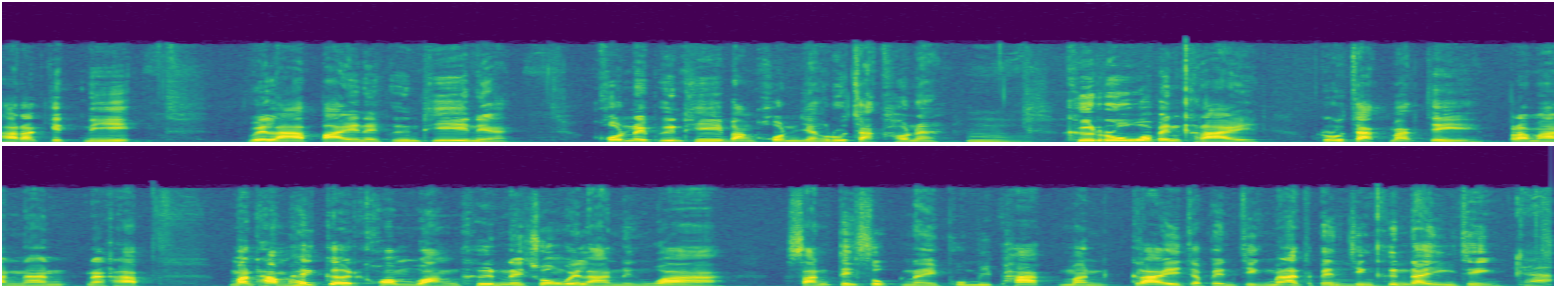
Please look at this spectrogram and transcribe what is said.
ภารกิจนี้ เวลาไปในพื้นที่เนี่ย คนในพื้นที่บางคนยังรู้จักเขานะ คือรู้ว่าเป็นใคร รู้จักมักจีประมาณนั้นนะครับ มันทำให้เกิดความหวังขึ้นในช่วงเวลาหนึ่งว่า สันติสุขในภูมิภาคมันใกล้จะเป็นจริง มันอาจจะเป็นจริงขึ้นได้จริงค่ะ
